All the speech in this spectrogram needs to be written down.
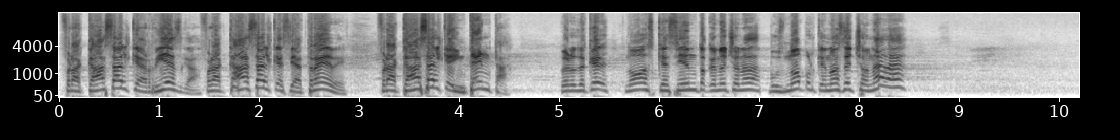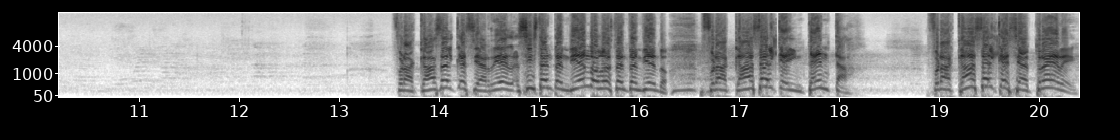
Fracasa el que arriesga, fracasa el que se atreve, fracasa el que intenta. Pero de qué? No, es que siento que no he hecho nada. Pues no, porque no has hecho nada. Fracasa el que se arriesga. ¿Sí está entendiendo o no está entendiendo? Fracasa el que intenta. Fracasa el que se atreve.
